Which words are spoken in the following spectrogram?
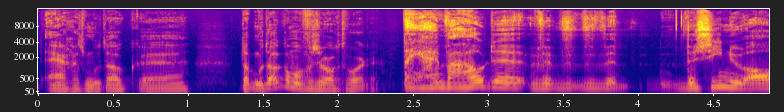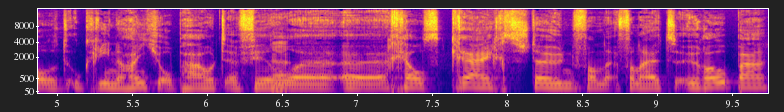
ergens moet ook, dat moet ook allemaal verzorgd worden. Nou ja, en we houden, we, we, we, we zien nu al dat Oekraïne handje ophoudt en veel geld krijgt, steun van, vanuit Europa.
